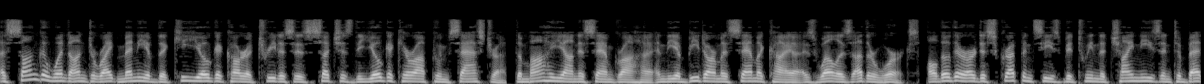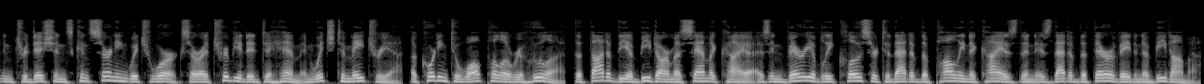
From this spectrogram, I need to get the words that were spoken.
Asanga went on to write many of the key Yogacara treatises such as the Yogacarabhumi Sastra, the Mahayana Samgraha and the Abhidharma Samuccaya as well as other works, although there are discrepancies between the Chinese and Tibetan traditions concerning which works are attributed to him and which to Maitreya. According to Walpola Rahula, the thought of the Abhidharma Samuccaya is invariably closer to that of the Pali Nikayas than is that of the Theravada Abhidhamma.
